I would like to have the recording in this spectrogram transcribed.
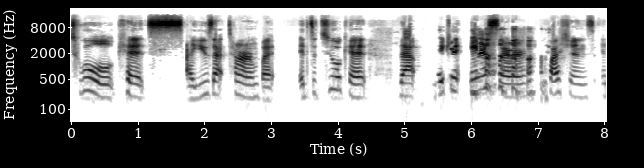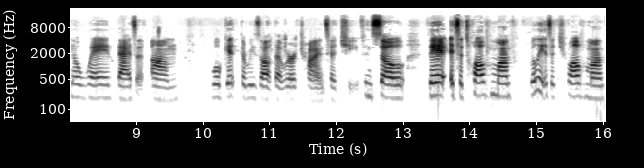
toolkits. I use that term, but it's a toolkit that they can answer questions in a way that um, will get the result that we're trying to achieve. And so there, it's a 12 month, really, it's a 12 month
